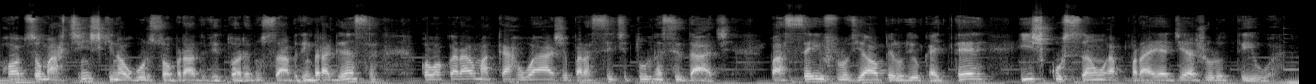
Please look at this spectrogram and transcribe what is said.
Robson Martins, que inaugura o Sobrado Vitória no sábado em Bragança, colocará uma carruagem para City Tour na cidade, passeio fluvial pelo Rio Caeté e excursão à praia de Ajuruteua.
